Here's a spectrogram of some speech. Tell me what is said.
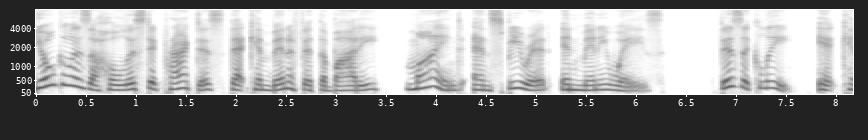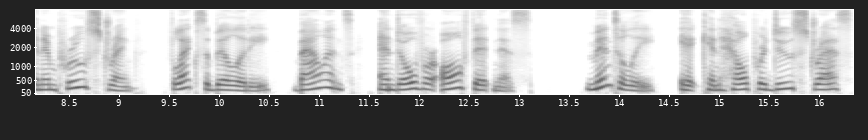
Yoga is a holistic practice that can benefit the body, mind, and spirit in many ways. Physically, it can improve strength, flexibility, balance, and overall fitness. Mentally, it can help reduce stress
